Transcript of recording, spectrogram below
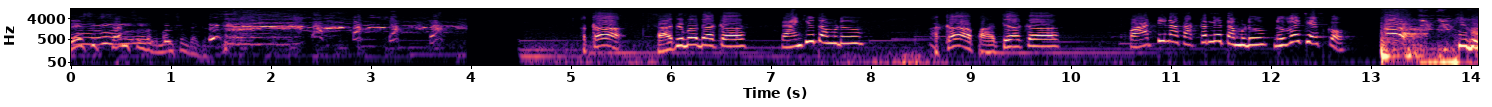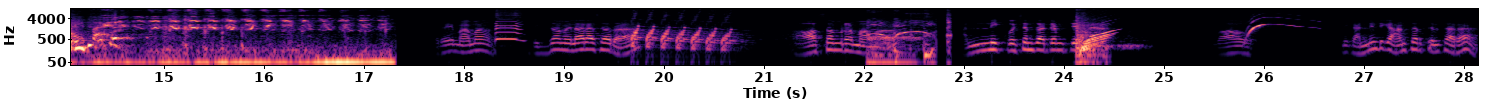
బేసిక్ సెన్స్ ఉండదు మనుషుల దగ్గర. అక్క హ్యాపీ బర్త్డే అక్క. థ్యాంక్ యూ తమ్ముడు. అక్క పార్టీ అక్క. పార్టీ నాకు అక్కర్లే తమ్ముడు. నువ్వే చేసుకో. రే మామ ఎగ్జామ్ ఎలా రాసావురా ఆసమ్ రా మామ. అన్ని క్వశ్చన్స్ అటెంప్ట్ చేశా. వావ్. నీకు అన్నింటికి ఆన్సర్ తెలుసారా?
